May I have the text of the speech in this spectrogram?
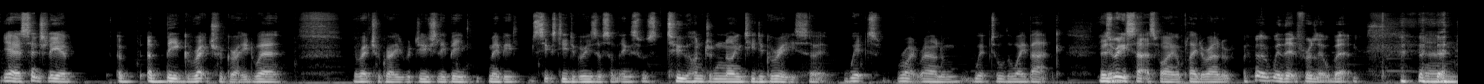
yeah. Essentially, a, a a big retrograde where the retrograde would usually be maybe sixty degrees or something. This was two hundred and ninety degrees, so it whipped right round and whipped all the way back. It was really satisfying. I played around with it for a little bit. Um,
